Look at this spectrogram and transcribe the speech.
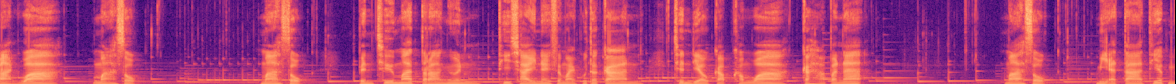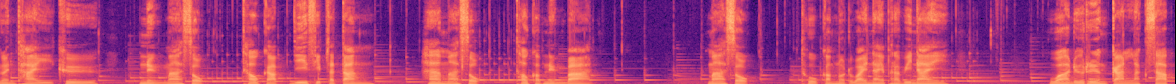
อ่านว่า มาศก มาศก เป็นชื่อมาตราเงินที่ใช้ในสมัยพุทธกาลเช่นเดียวกับคำว่า กหาปณะมาศกมีอัตราเทียบเงินไทยคือ 1 มาศกเท่ากับ 20 สตังค์5มาศกเท่ากับ 1 บาท มาศกถูกกำหนดไว้ในพระวินัย ว่าด้วยเรื่องการลักทรัพย์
